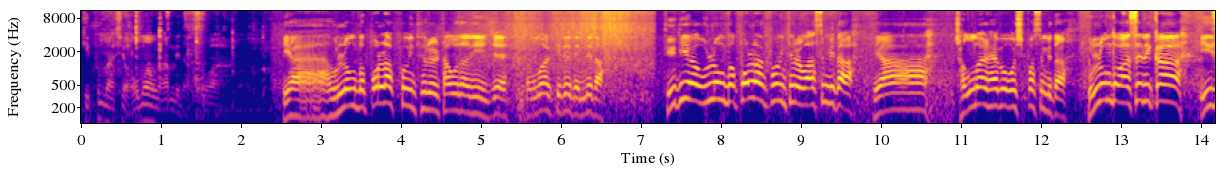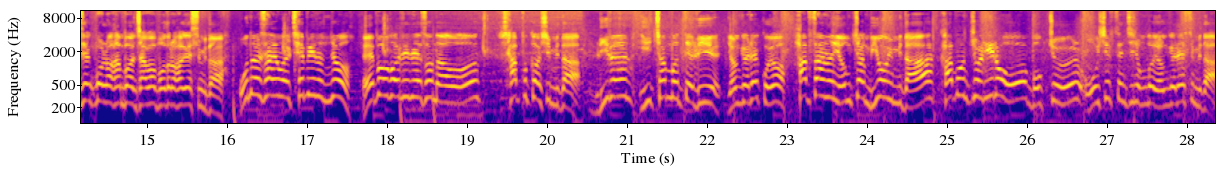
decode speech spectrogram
깊은 맛이 어마어마합니다. 와. 이야, 울릉도 볼락 포인트를 타고 다니 이제 정말 기대됩니다. 드디어 울릉도 볼락 포인트를 왔습니다. 이야, 정말 해보고 싶었습니다. 울릉도 왔으니까 인생 볼락 한번 잡아보도록 하겠습니다. 오늘 사용할 채비는요, 에버거린에서 나온 샤프컷입니다. 릴은 2000번대 릴 연결했고요. 합산은 0.25입니다. 카본줄 1호, 목줄 50cm 정도 연결했습니다.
